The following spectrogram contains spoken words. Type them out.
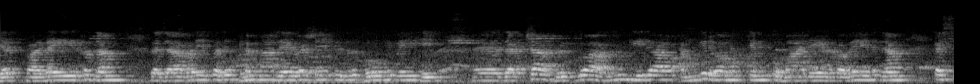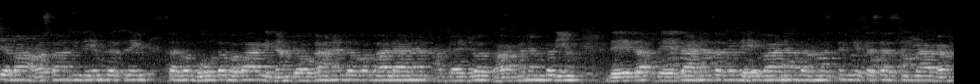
यत्पदैहृतं प्रजापतिपरिब्रह्मा देवशे पितृभूमिवैः दक्षा भृग्वा अङ्गिरा अङ्गिरो मुक्तिं कुमारेण भवेन च कश्यपासादिदें तत्रीं सर्वभूतभवागिनं लोकानां लोकपालानाम् अकजोत्थामनं पदिं वेद वेदानां सर्वदेवानां धर्मस्तं यशस्यागम्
